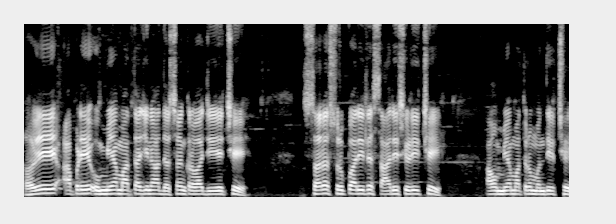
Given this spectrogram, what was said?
હવે આપણે ઉમિયા માતાજીના દર્શન કરવા જઈએ છીએ. સરસ રૂપારી અને સારી સીડી છે. આ ઉમિયા માતાનું મંદિર છે.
